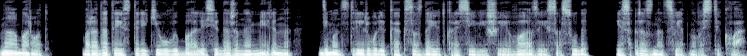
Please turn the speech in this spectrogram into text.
Наоборот, бородатые старики улыбались и даже намеренно демонстрировали, как создают красивейшие вазы и сосуды из разноцветного стекла.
